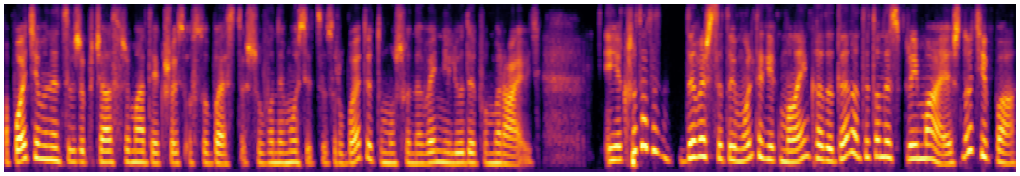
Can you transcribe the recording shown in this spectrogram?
А потім вони це вже почали сприймати як щось особисте, що вони мусять це зробити, тому що невинні люди помирають. І якщо ти дивишся той мультик як маленька дитина, ти то не сприймаєш. Ну, типа,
